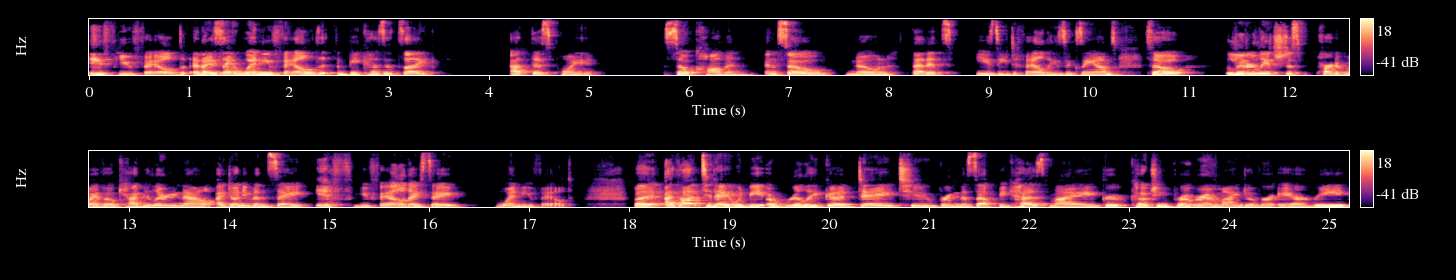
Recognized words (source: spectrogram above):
if you failed. And I say when you failed because it's like at this point so common and so known that it's easy to fail these exams. So literally it's just part of my vocabulary now. I don't even say if you failed, I say when you failed. But I thought today would be a really good day to bring this up because my group coaching program, Mind Over ARE,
